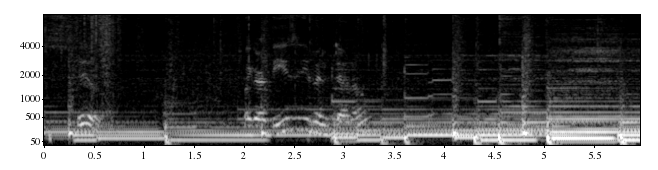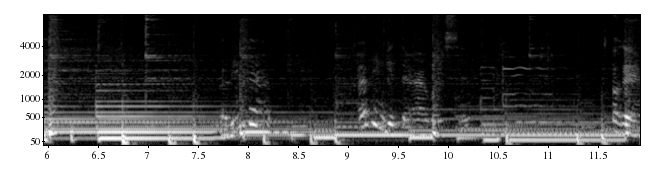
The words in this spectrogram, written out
Still. Like, are these even denim? Are these their... I didn't get their high-waisted. Okay.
